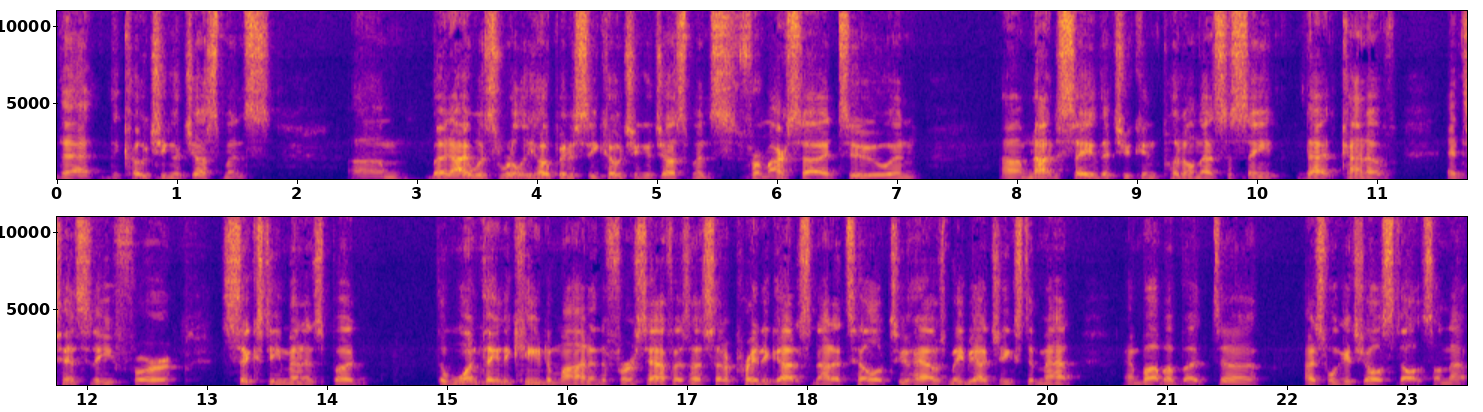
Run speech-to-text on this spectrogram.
that the coaching adjustments. Um, but I was really hoping to see coaching adjustments from our side too, and um, not to say that you can put on that succinct that kind of intensity for 60 minutes, but the one thing that came to mind in the first half, as I said, I pray to God it's not a tale of two halves. Maybe I jinxed it, Matt and Bubba, but uh, I just want to get y'all's thoughts on that.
